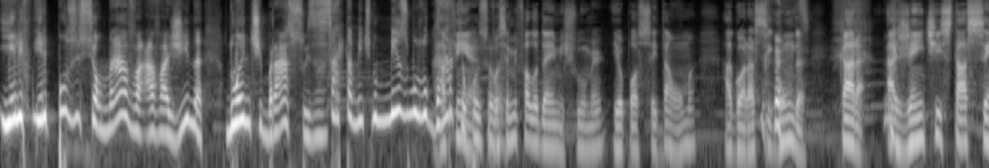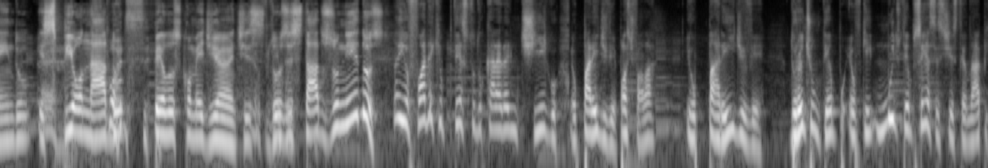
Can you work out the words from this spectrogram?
e ele, ele posicionava a vagina no antebraço exatamente no mesmo lugar que eu Rafinha, posicionava. você me falou da Amy Schumer e eu posso aceitar uma. Agora a segunda, cara, a gente está sendo espionado É, pelos comediantes dos Estados Unidos. Não, e o foda é que o texto do cara era antigo. Eu parei de ver. Posso te falar? Eu parei de ver. Durante um tempo, eu fiquei muito tempo sem assistir stand-up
